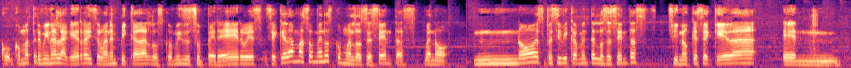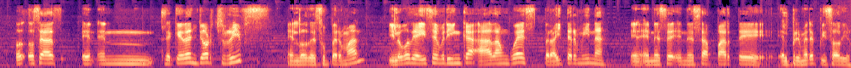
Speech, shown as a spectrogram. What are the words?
cómo termina la guerra y se van en picada los cómics de superhéroes. Se queda más o menos como en los 60 Bueno, no específicamente en los 60 sino que se queda en. O, sea, en, se queda en George Reeves, en lo de Superman, y luego de ahí se brinca a Adam West, pero ahí termina en, ese, en esa parte el primer episodio.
